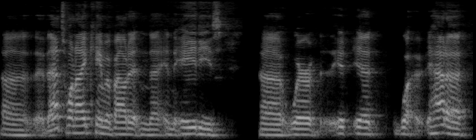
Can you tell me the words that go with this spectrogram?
that's when I came about it in the, in the 80s, where it, it, it had a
